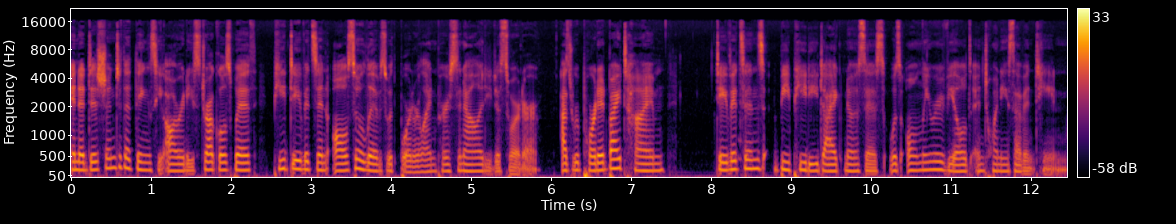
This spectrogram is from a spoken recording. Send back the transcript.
in addition to the things he already struggles with, Pete Davidson also lives with borderline personality disorder. As reported by Time, Davidson's BPD diagnosis was only revealed in 2017.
